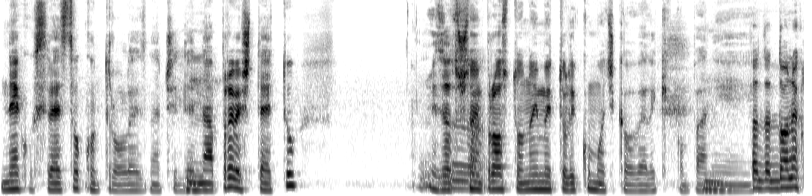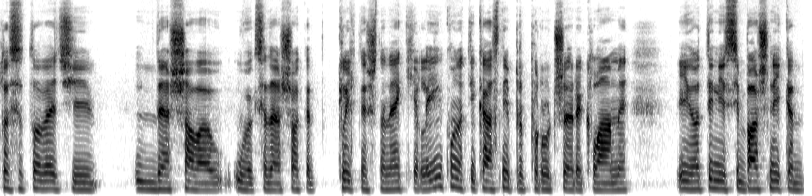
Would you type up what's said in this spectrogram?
nekog sredstva kontrole, znači da Mm. naprave štetu i zato što Da. im prosto ono imaju toliko moć kao velike kompanije. Pa da donekle se to već i dešava, uvek se dešava kad klikneš na neki link, onda ti kasnije preporučuje reklame i onda ti nisi baš nikad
